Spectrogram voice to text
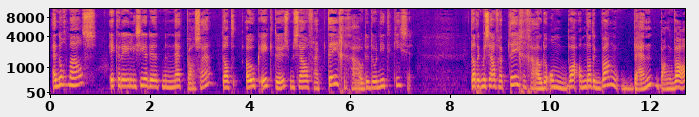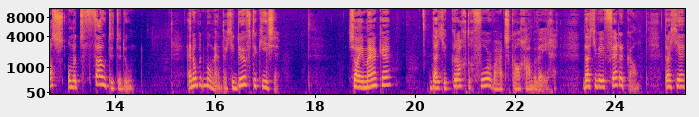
En nogmaals, ik realiseerde het me net pas, hè, dat ook ik dus mezelf heb tegengehouden door niet te kiezen. Dat ik mezelf heb tegengehouden om, omdat ik bang ben, bang was, om het fouten te doen. En op het moment dat je durft te kiezen, zal je merken dat je krachtig voorwaarts kan gaan bewegen. Dat je weer verder kan. Dat je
